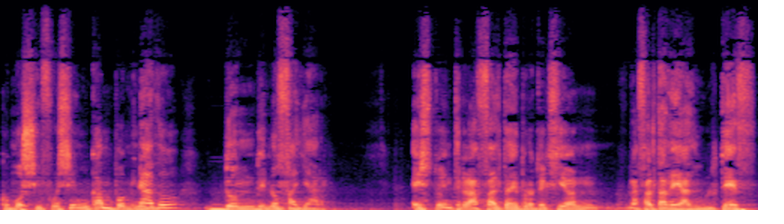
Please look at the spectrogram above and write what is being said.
como si fuese un campo minado donde no fallar. Esto entre la falta de protección, la falta de adultez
